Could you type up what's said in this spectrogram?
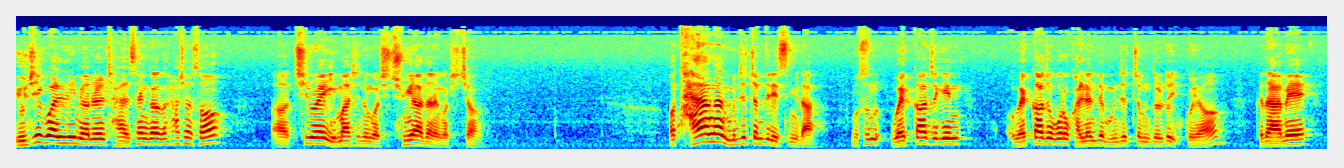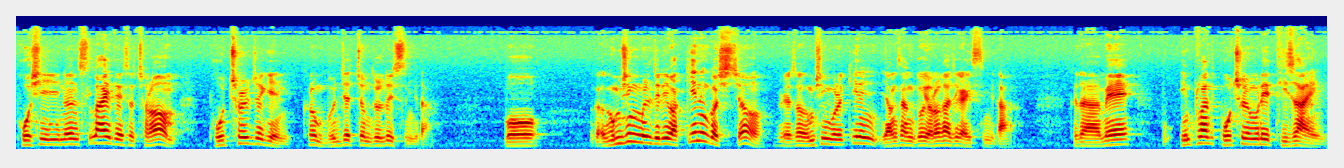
유지 관리 면을 잘 생각을 하셔서 어, 치료에 임하시는 것이 중요하다는 것이죠. 어, 다양한 문제점들이 있습니다. 무슨 외과적인 외과적으로 관련된 문제점들도 있고요. 그 다음에 보시는 슬라이드에서처럼 보철적인 그런 문제점들도 있습니다. 뭐 그러니까 음식물들이 막 끼는 것이죠. 그래서 음식물을 끼는 양상도 여러 가지가 있습니다. 그 다음에 임플란트 보철물의 디자인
